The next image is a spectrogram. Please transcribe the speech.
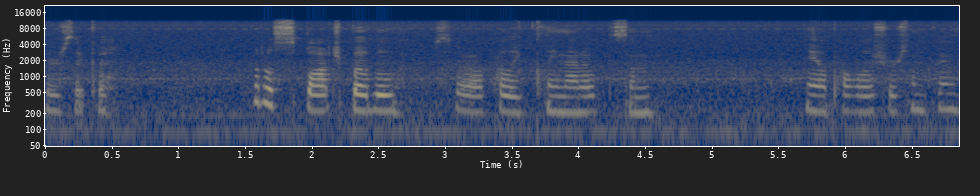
there's like a little splotch bubble, so I'll probably clean that up with some nail polish or something.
